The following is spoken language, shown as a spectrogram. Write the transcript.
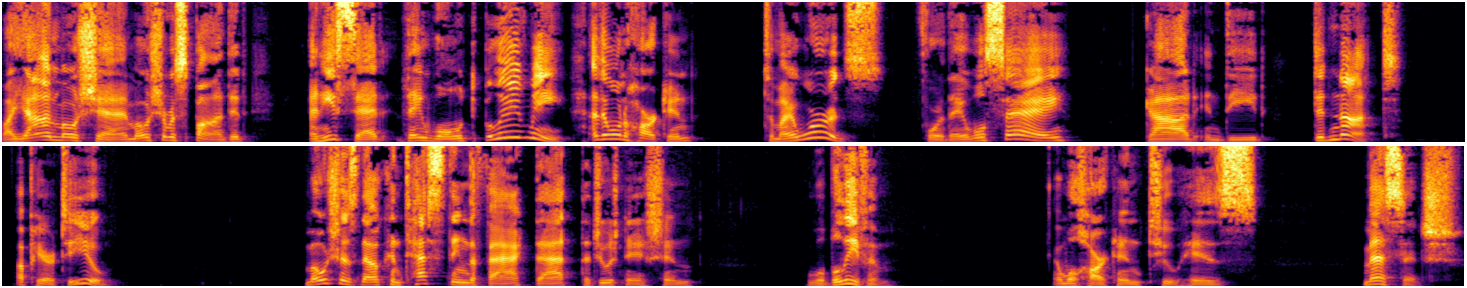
Vayan Moshe, and Moshe responded, and he said, they won't believe me, and they won't hearken to my words, for they will say, God indeed did not appear to you. Moshe is now contesting the fact that the Jewish nation will believe him and will hearken to his message.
